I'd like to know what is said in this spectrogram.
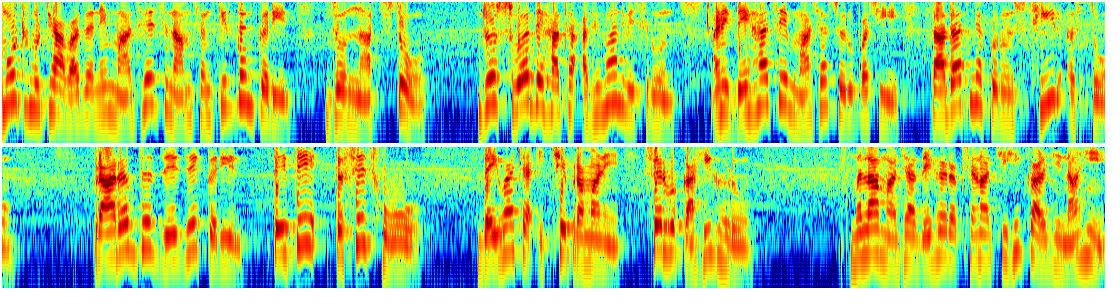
मोठमोठ्या आवाजाने माझेच नाम संकीर्तन करीत जो नाचतो जो स्वदेहाचा अभिमान विसरून आणि देहाचे माझ्या स्वरूपाशी तादात्म्य करून स्थिर असतो. प्रारब्ध जे जे करील ते ते तसेच होवो. दैवाच्या इच्छेप्रमाणे सर्व काही घडो. मला माझ्या देहरक्षणाचीही काळजी नाही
